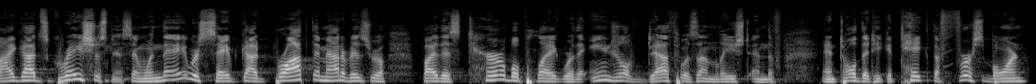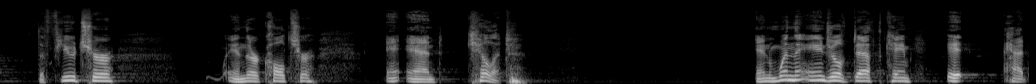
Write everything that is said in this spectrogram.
by God's graciousness. And when they were saved, God brought them out of Israel by this terrible plague where the angel of death was unleashed and, the, and told that he could take the firstborn, the future in their culture, and, and kill it. And when the angel of death came, it had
